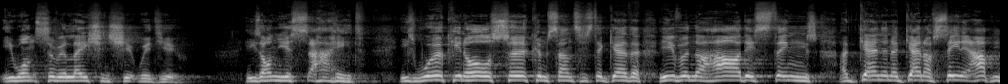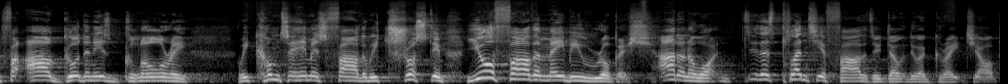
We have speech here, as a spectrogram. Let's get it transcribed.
He wants a relationship with you. He's on your side. He's working all circumstances together, even the hardest things. Again and again, I've seen it happen for our good and His glory. We come to Him as Father, we trust Him. Your father may be rubbish. I don't know what. There's plenty of fathers who don't do a great job.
